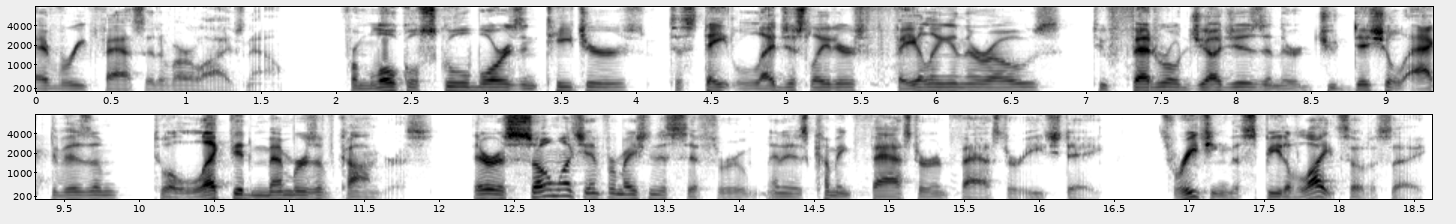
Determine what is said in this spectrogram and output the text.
every facet of our lives now. From local school boards and teachers to state legislators failing in their oaths to federal judges and their judicial activism, to elected members of Congress. There is so much information to sift through, and it is coming faster and faster each day. It's reaching the speed of light, so to say.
